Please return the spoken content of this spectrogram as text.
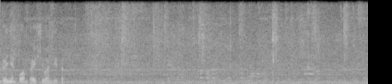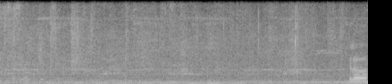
Ganyan po ang presyuhan dito. Hello.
